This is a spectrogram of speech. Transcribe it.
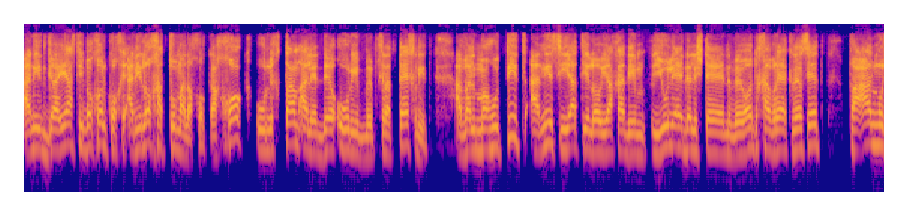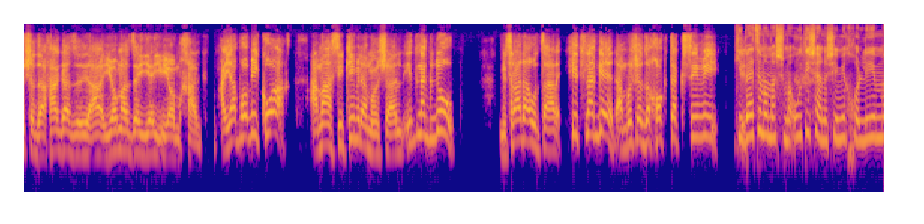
אני התגייסתי בכל כוחי, אני לא חתום על החוק. החוק הוא נחתם על ידי אורי מבחינה טכנית, אבל מהותית אני סייעתי לו יחד עם יולי אדלשטיין ועוד חברי הכנסת, פעלנו שהחג הזה, היום הזה יהיה יום חג. היה פה ויכוח, המעסיקים למשל התנגדו, משרד האוצר התנגד, אמרו שזה חוק תקציבי. כי בעצם המשמעות היא שאנשים יכולים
